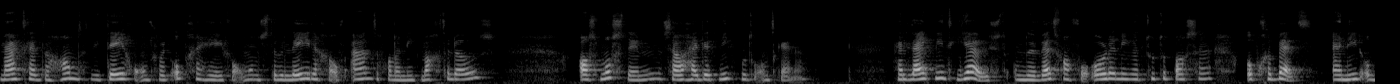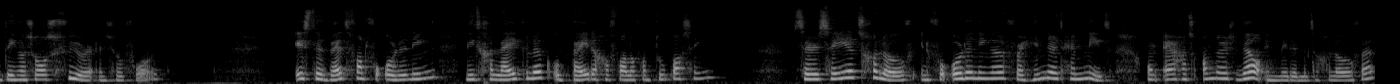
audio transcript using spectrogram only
Maakt het de hand die tegen ons wordt opgeheven om ons te beledigen of aan te vallen niet machteloos? Als moslim zou hij dit niet moeten ontkennen. Het lijkt niet juist om de wet van verordeningen toe te passen op gebed en niet op dingen zoals vuur enzovoort. Is de wet van verordening niet gelijkelijk op beide gevallen van toepassing? Sayed's geloof in verordeningen verhindert hem niet om ergens anders wel in middelen te geloven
